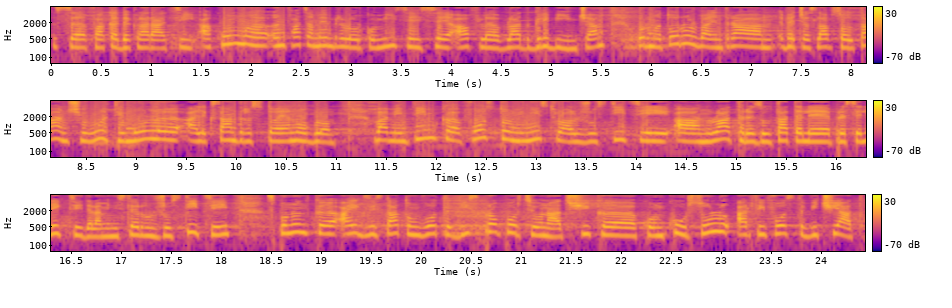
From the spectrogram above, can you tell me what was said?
să facă declarații. Acum, uh, în fața membrilor comisiei se află Vlad Gribincea, următorul următorul va intra Veceslav Soltan și ultimul Alexandru Stoianoglu. Vă amintim că fostul ministru al Justiției a anulat rezultatele preselecției de la Ministerul Justiției, spunând că a existat un vot disproporționat și că concursul ar fi fost viciat.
